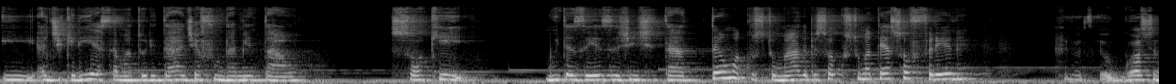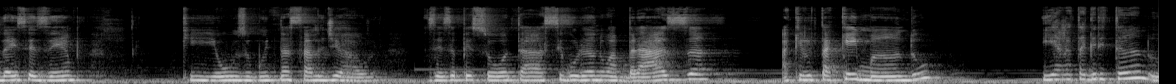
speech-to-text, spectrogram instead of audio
E adquirir essa maturidade é fundamental. Só que muitas vezes a gente está tão acostumada, a pessoa costuma até sofrer, né? Eu gosto de dar esse exemplo que eu uso muito na sala de aula. Às vezes a pessoa está segurando uma brasa, aquilo está queimando e ela está gritando.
